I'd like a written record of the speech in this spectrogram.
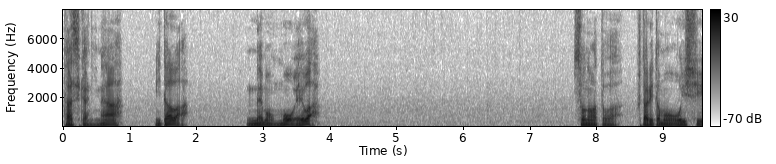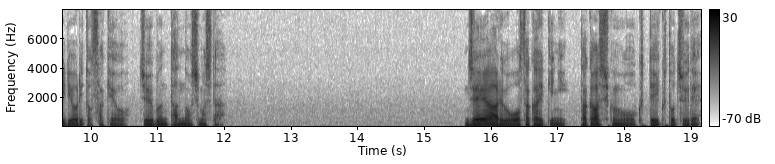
確かにな、見たわ。でももうええわ。その後は二人とも美味しい料理と酒を十分堪能しました。JR 大阪駅に高橋くんを送っていく途中で、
